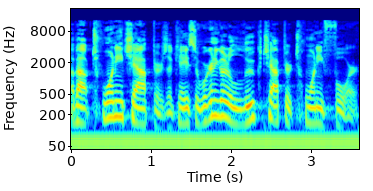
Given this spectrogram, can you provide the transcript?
about 20 chapters, okay? So we're going to go to Luke chapter 24.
